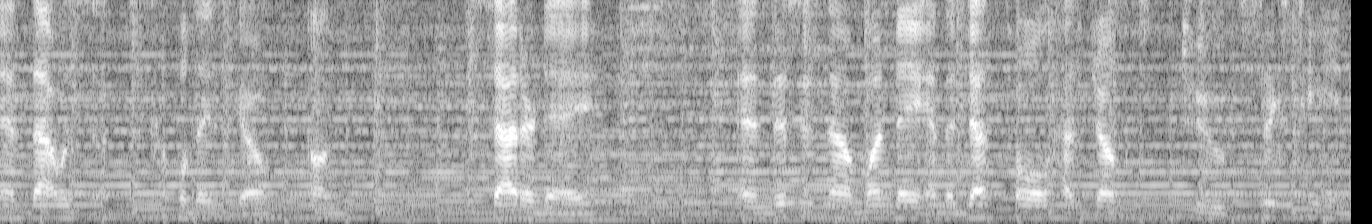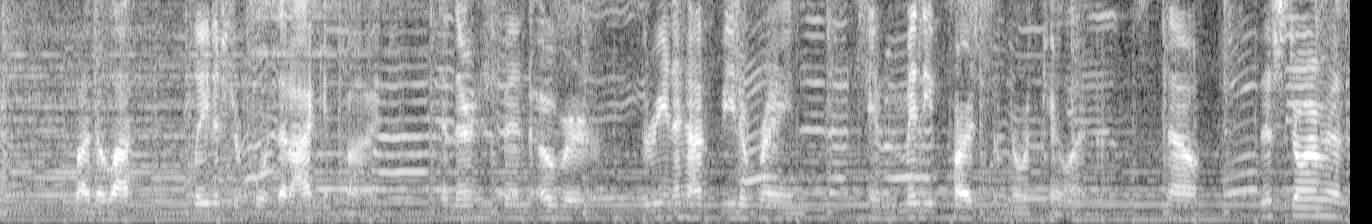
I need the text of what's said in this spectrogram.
and that was a couple days ago on Saturday. And this is now Monday, and the death toll has jumped to 16 by the last, latest report that I can find. And there has been over three and a half feet of rain in many parts of North Carolina. Now, this storm has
